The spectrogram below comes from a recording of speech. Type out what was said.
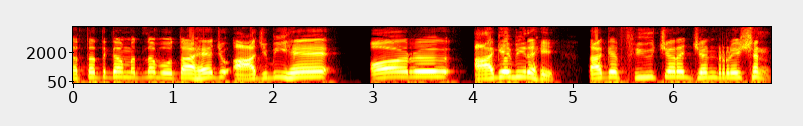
सतत का मतलब होता है जो आज भी है और आगे भी रहे, ताकि फ्यूचर जनरेशन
